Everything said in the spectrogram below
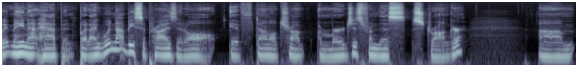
it may not happen, but I would not be surprised at all if Donald Trump emerges from this stronger. Um,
